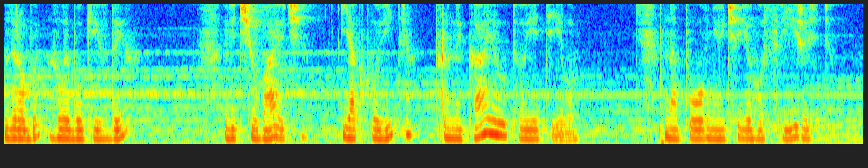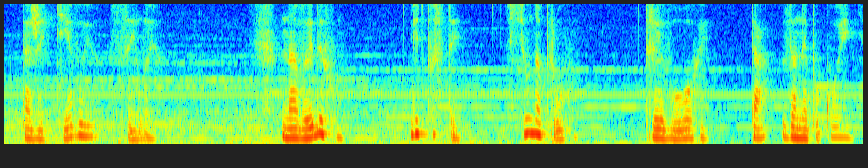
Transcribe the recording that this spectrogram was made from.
Зроби глибокий вдих, відчуваючи, як повітря проникає у твоє тіло, наповнюючи його свіжістю та життєвою силою. На видиху відпусти всю напругу, тривоги та занепокоєння.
